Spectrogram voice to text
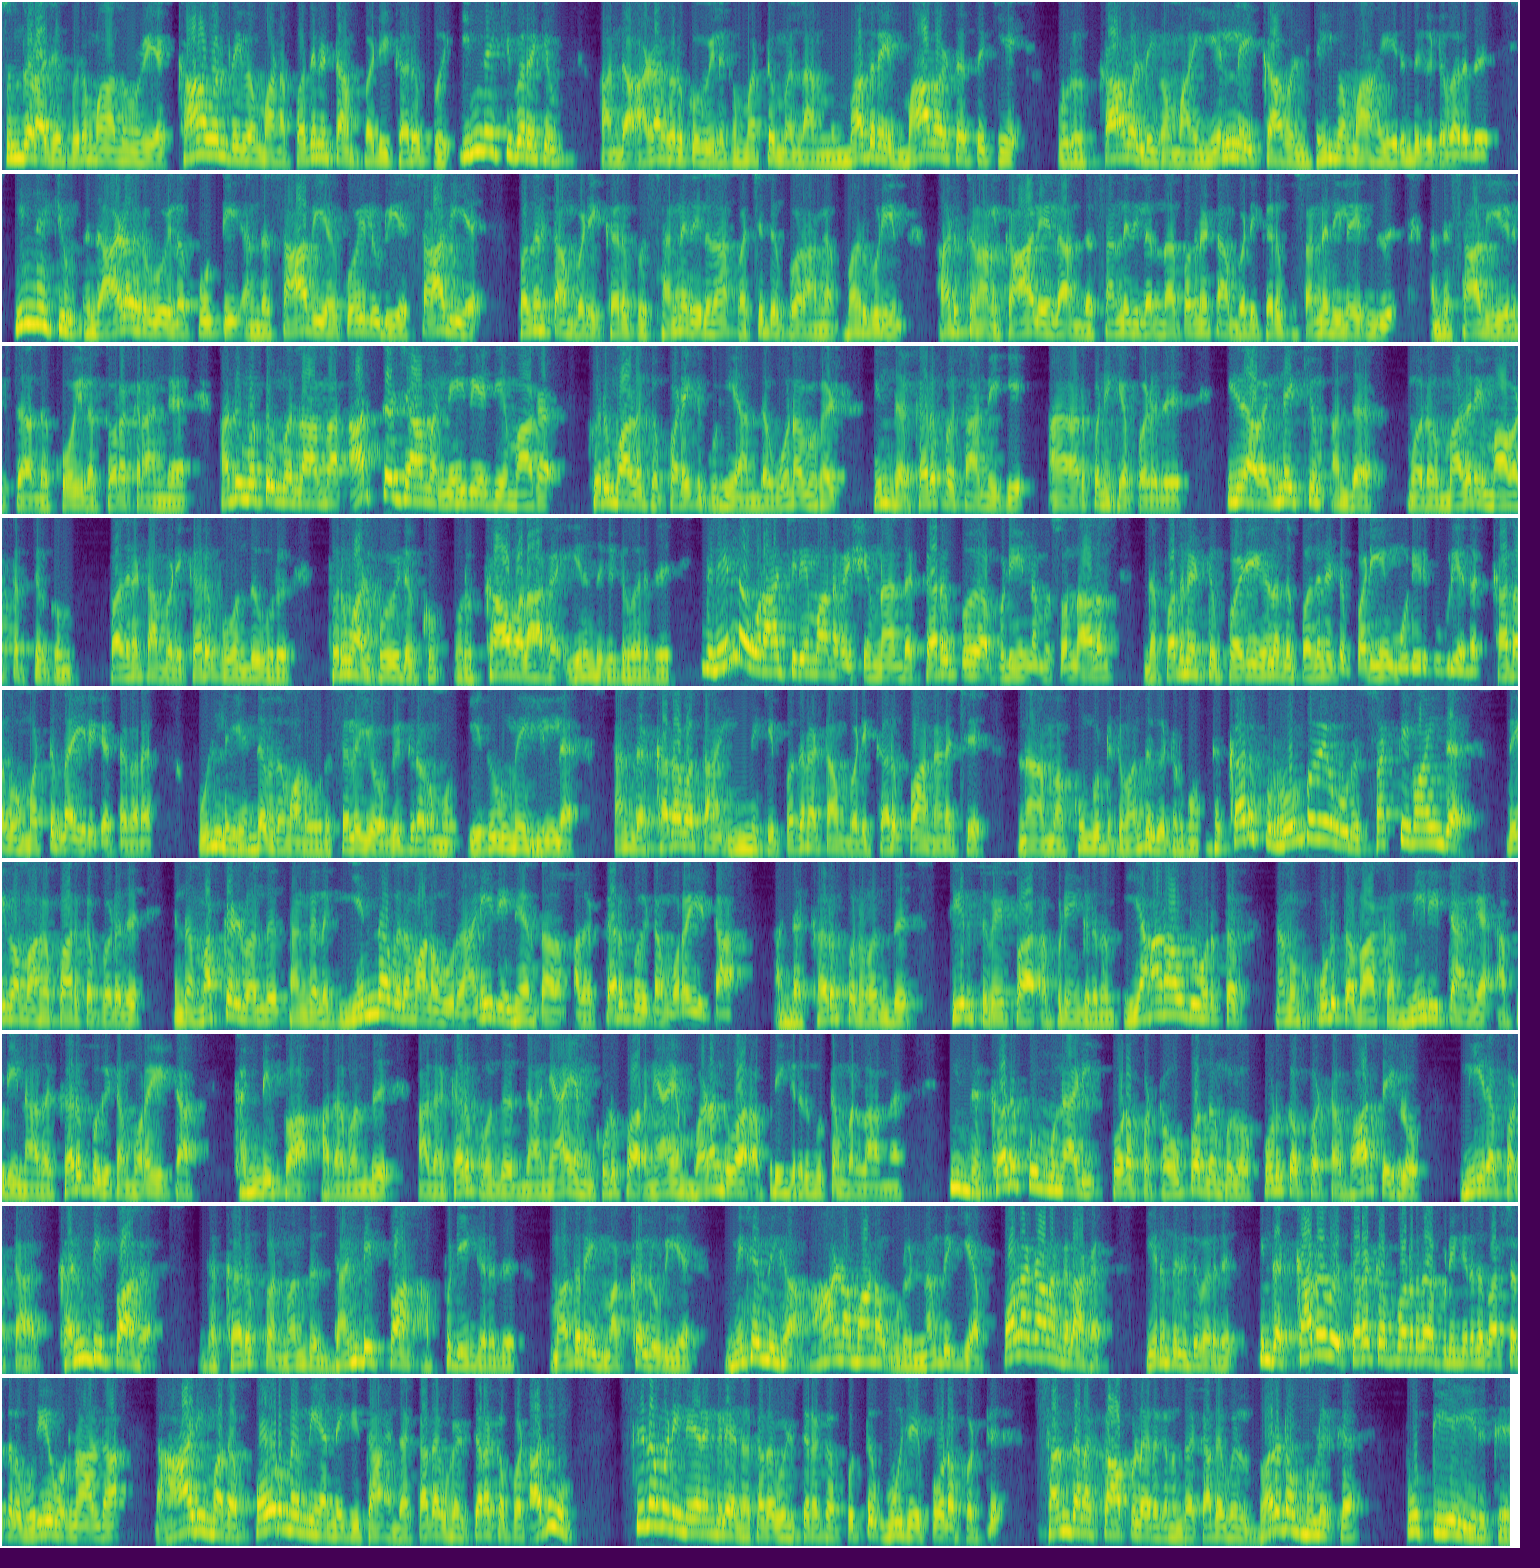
சுந்தரராஜ பெருமாளுடைய காவல் தெய்வமான பதினெட்டாம் படி கருப்பு இன்னைக்கு வரைக்கும் அந்த அழகர் கோவிலுக்கு மட்டுமல்லாம மதுரை மாவட்டத்துக்கே ஒரு காவல் தெய்வமாக எல்லை காவல் தெய்வமாக இருந்துகிட்டு வருது. இன்னைக்கும் இந்த அழகர் கோயிலை பூட்டி அந்த சாவிய கோயிலுடைய சாவிய பதினெட்டாம் படி கருப்பு சன்னதியில தான் வச்சுட்டு போறாங்க. மறுபடியும் அடுத்த நாள் காலையில அந்த சன்னதியில இருந்தா பதினெட்டாம் படி கருப்பு சன்னதியில இருந்து அந்த சாவியை எடுத்து அந்த கோயிலை துறக்குறாங்க. அது மட்டும் இல்லாம அர்த்த ஜாம நெய்வேத்தியமாக பெருமாளுக்கு படைக்கக்கூடிய அந்த உணவுகள் இந்த கருப்பசாமிக்கு அர்ப்பணிக்கப்படுது. இது இன்னைக்கும் அந்த ஒரு மதுரை மாவட்டத்திற்கும் பதினெட்டாம் படி கருப்பு வந்து ஒரு பெருமாள் கோவிலுக்கும் ஒரு காவலாக இருந்துகிட்டு வருது. இதுல என்ன ஒரு ஆச்சரியமான விஷயம்னா இந்த கருப்பு அப்படின்னு நம்ம சொன்னாலும் இந்த பதினெட்டு படிகளும் அந்த பதினெட்டு படியும் மூடி இருக்கக்கூடிய அந்த கதவு மட்டும்தான் இருக்கே தவிர உள்ள எந்த விதமான ஒரு சிலையோ விக்கிரகமோ எதுவுமே இல்லை. அந்த கதவை தான் இன்னைக்கு பதினெட்டாம் படி கருப்பா நினைச்சு நாம கும்பிட்டுட்டு வந்துகிட்டு இருக்கோம். இந்த கருப்பு ரொம்பவே ஒரு சக்தி வாய்ந்த தெய்வமாக பார்க்கப்படுது. இந்த மக்கள் வந்து தங்களுக்கு என்ன விதமான ஒரு அநீதி நேர்ந்தாலும் அதை கருப்பு கிட்ட முறையிட்டா அந்த கருப்பர் வந்து தீர்த்து வைப்பார் அப்படிங்கிறதும் யாராவது ஒருத்தர் நமக்கு கொடுத்த வாக்க மீறிட்டாங்க அப்படின்னு அதை கருப்பு கிட்ட முறையிட்டா கண்டிப்பா அதை வந்து அதை கருப்பு வந்து நியாயம் கொடுப்பார் நியாயம் வழங்குவார் அப்படிங்கிறது மட்டும் இல்லாம இந்த கருப்பு முன்னாடி போடப்பட்ட ஒப்பந்தங்களோ கொடுக்கப்பட்ட வார்த்தைகளோ மீறப்பட்டால் கண்டிப்பாக இந்த கருப்பன் வந்து தண்டிப்பான் அப்படிங்கிறது மதுரை மக்களுடைய மிக மிக ஆழமான ஒரு நம்பிக்கையா பல காலங்களாக இருந்துகிட்டு வருது. இந்த கதவு திறக்கப்படுறது அப்படிங்கிறது வருஷத்துல ஒரே ஒரு நாள் தான். ஆடி மத பௌர்ணமி அன்னைக்கு தான் இந்த கதவுகள் திறக்கப்பட்டு அதுவும் சில மணி நேரங்களே அந்த கதவுகள் திறக்கப்பட்டு பூஜை போடப்பட்டு சந்தன காப்புல இருக்கிற இந்த கதவுகள் வருடம் முழுக்க பூட்டியே இருக்கு.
